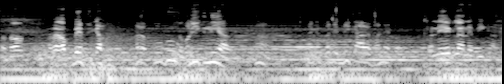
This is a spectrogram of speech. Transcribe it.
તો તો હવે અબ બે ભેગા હવે ફૂગું બીક નહીં આવે. હા પછી બીક આવે મને તો. અને એકલા ને બીક આવે.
